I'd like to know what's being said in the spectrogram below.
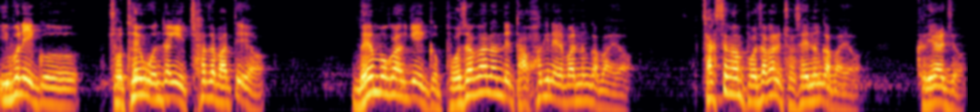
이번에 그 조태용 원장이 찾아봤대요. 메모가 이게 그 보좌관한테 다 확인해 봤는가 봐요. 작성한 보좌관을 조사했는가 봐요. 그래야죠.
